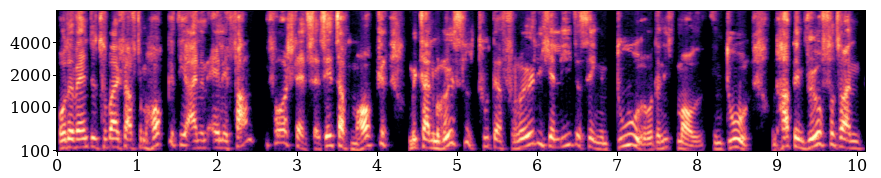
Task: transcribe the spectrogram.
Oder wenn du zum Beispiel auf dem Hocker dir einen Elefanten vorstellst, der sitzt auf dem Hocker und mit seinem Rüssel tut er fröhliche Lieder singen, Dur oder nicht mal, in Dur, und hat im Würfel so einen,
